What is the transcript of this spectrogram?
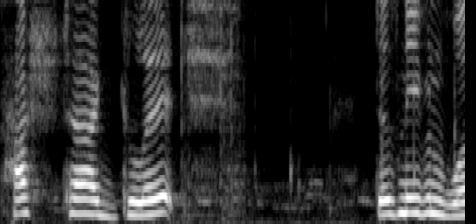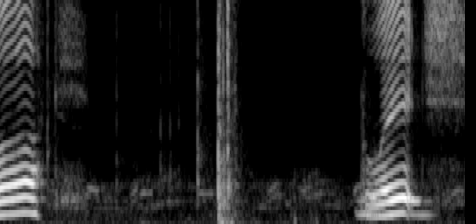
Hashtag glitch. Doesn't even work. Glitch.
